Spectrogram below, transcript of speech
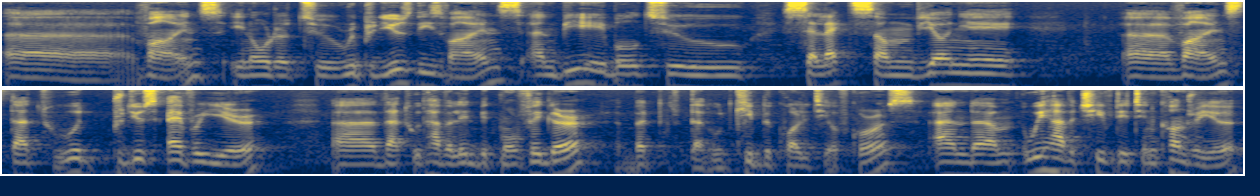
uh, vines, in order to reproduce these vines and be able to select some Viognier uh, vines that would produce every year, uh, that would have a little bit more vigor, but that would keep the quality, of course. And um, we have achieved it in Condrieu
